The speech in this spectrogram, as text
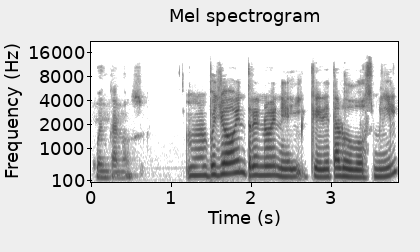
Cuéntanos. Mm, pues yo entreno en el Querétaro 2000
